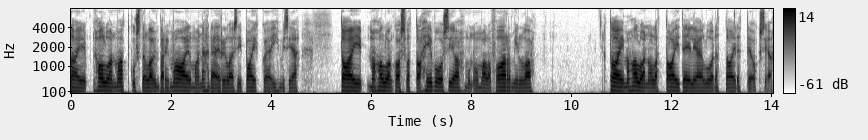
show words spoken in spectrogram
tai haluan matkustella ympäri maailmaa, nähdä erilaisia paikkoja, ihmisiä, Tai mä haluan kasvattaa hevosia mun omalla farmilla. Tai mä haluan olla taiteilija ja luoda taideteoksia.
